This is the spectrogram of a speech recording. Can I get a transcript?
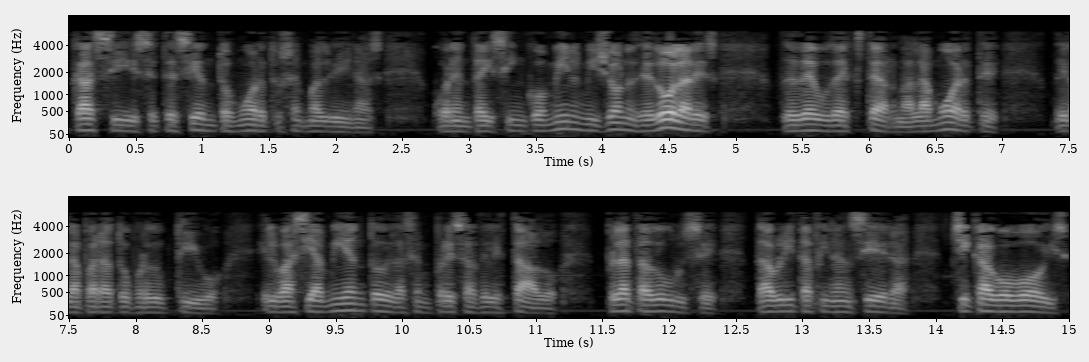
casi 700 muertos en Malvinas, 45 mil millones de dólares de deuda externa, la muerte del aparato productivo, el vaciamiento de las empresas del Estado, plata dulce, tablita financiera, Chicago Boys,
